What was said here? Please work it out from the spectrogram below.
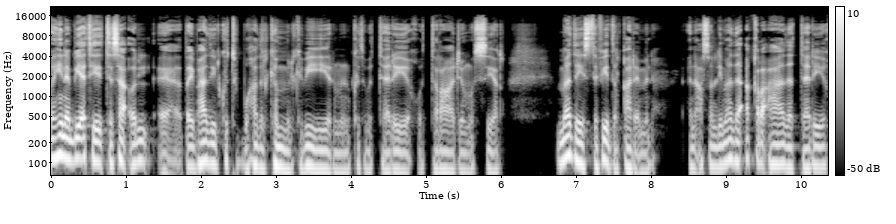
هنا بيأتي تساؤل آه، طيب هذه الكتب وهذا الكم الكبير من كتب التاريخ والتراجم والسير ماذا يستفيد القارئ منه؟ أنا أصلا لماذا أقرأ هذا التاريخ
